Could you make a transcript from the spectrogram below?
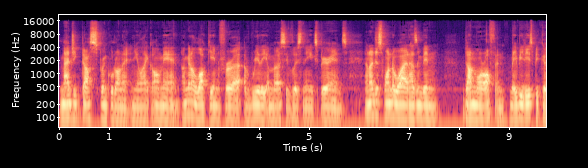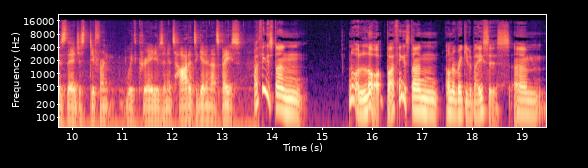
magic dust sprinkled on it, and you're like, oh man, I'm gonna lock in for a, a really immersive listening experience. And I just wonder why it hasn't been done more often. Maybe it is because they're just different with creatives, and it's harder to get in that space. I think it's done not a lot, but I think it's done on a regular basis. Um,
